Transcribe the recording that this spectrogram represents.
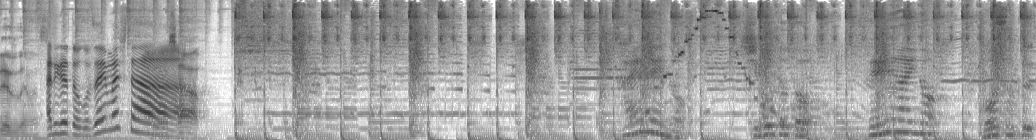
りがとうございます。ありがとうございました。カエネの仕事と恋愛の法則。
